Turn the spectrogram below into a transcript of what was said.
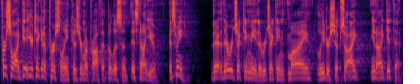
First of all, I get you're taking it personally because you're my prophet, but listen, it's not you, it's me. They're, they're rejecting me, they're rejecting my leadership. So I, you know, I get that.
